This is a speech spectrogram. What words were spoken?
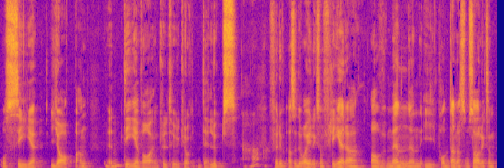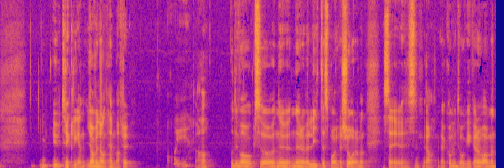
och se Japan, Mhm. det var en kulturkrock deluxe. Aha. För det, alltså det var ju liksom flera av männen i poddarna som sa liksom uttryckligen, jag vill ha en hemmafru. Oj. Ja. Och det var också, nu, nu är det väl lite spoilers så men jag, säger, ja, jag kommer inte ihåg vilka det var. Men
